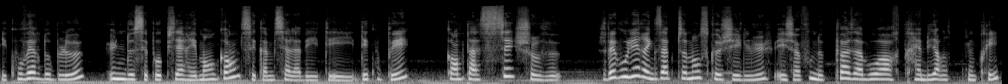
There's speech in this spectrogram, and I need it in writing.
et couvert de bleu, une de ses paupières est manquante, c'est comme si elle avait été découpée. Quant à ses cheveux, je vais vous lire exactement ce que j'ai lu, et j'avoue ne pas avoir très bien compris,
